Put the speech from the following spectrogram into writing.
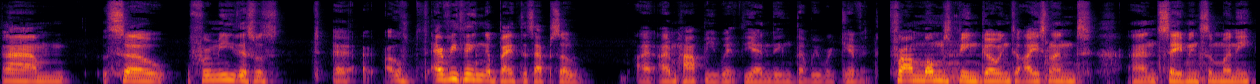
Um, so for me, this was uh, uh, everything about this episode. I, I'm happy with the ending that we were given. From Mum's being going to Iceland and saving some money,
